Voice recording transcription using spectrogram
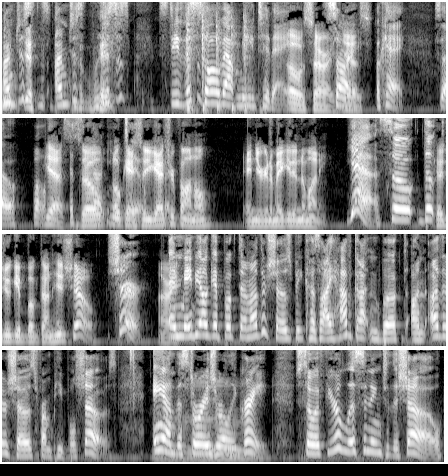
I'm just. I'm just. This is Steve. This is all about me today. Oh, sorry, Sorry. yes. Okay. So well. Yes. So okay, too, so you got but- your funnel, and you're going to make it into money Yeah. So because you'll get booked on his show. Sure. Right. And maybe I'll get booked on other shows because I have gotten booked on other shows from people's shows. And the story is really Ah. great. So if you're listening to the show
